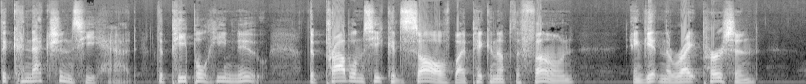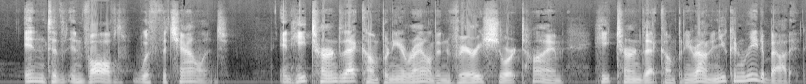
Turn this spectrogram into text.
the connections he had, the people he knew, the problems he could solve by picking up the phone and getting the right person into involved with the challenge. And he turned that company around in very short time. He turned that company around, and you can read about it.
